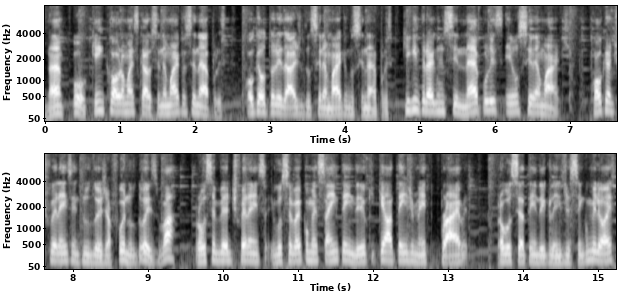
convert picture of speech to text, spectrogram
né? Pô, quem cobra mais caro, Cinemark ou Cinépolis? Qual é a autoridade do Cinemark e do Cinépolis? O que, que entrega um Cinépolis e um Cinemark? Qual que é a diferença entre os dois? Já foi nos dois? Vá para você ver a diferença e você vai começar a entender o que, que é um atendimento private para você atender clientes de 5 milhões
